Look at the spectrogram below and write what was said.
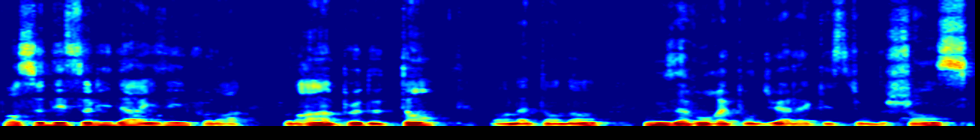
pour se désolidariser, il faudra, faudra un peu de temps. En attendant, nous avons répondu à la question de chance.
